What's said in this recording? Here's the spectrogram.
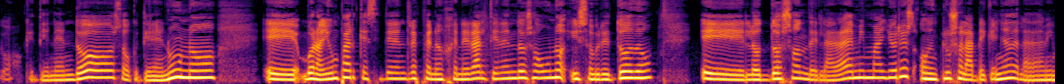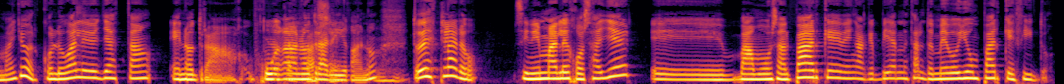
o que tienen dos o que tienen uno, eh, bueno, hay un par que sí tienen tres, pero en general tienen dos o uno y sobre todo eh, los dos son de la edad de mis mayores o incluso la pequeña de la edad de mi mayor, con lo cual ellos ya están en otra, juegan en otra liga, ¿no? Entonces, claro, sin ir más lejos ayer, eh, vamos al parque, venga, que viernes tal, entonces me voy a un parquecito.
